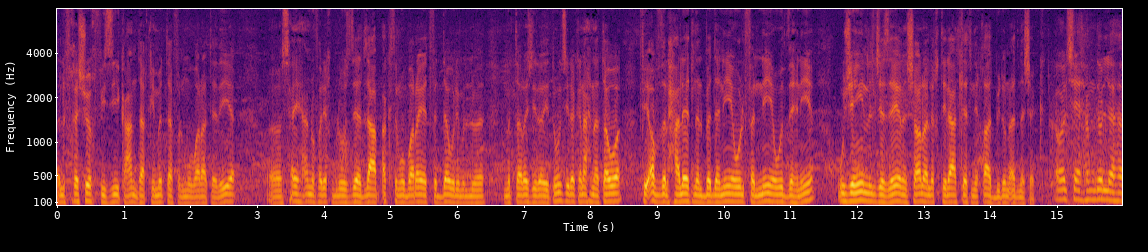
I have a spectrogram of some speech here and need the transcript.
ال fraîcheur physique عندها قيمتها في المباراة هذه. صحيح أنه فريق بلوزداد لعب أكثر مباريات في الدوري من من الترجي الرياضي التونسي لكن إحنا توا في أفضل حالاتنا البدنية والفنية والذهنية وجايين للجزائر إن شاء الله لاقتلاع ثلاث نقاط بدون أدنى شك. أول شيء الحمد لله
